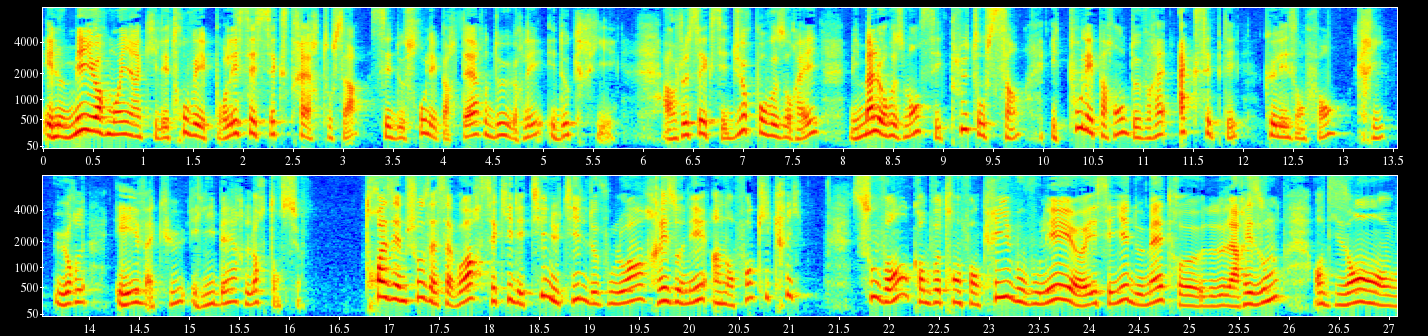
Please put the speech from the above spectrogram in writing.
Et le meilleur moyen qu'il ait trouvé pour laisser s'extraire tout ça, c'est de se rouler par terre, de hurler et de crier. Alors je sais que c'est dur pour vos oreilles, mais malheureusement c'est plutôt sain et tous les parents devraient accepter que les enfants crient, hurlent et évacuent et libèrent leur tension. Troisième chose à savoir, c'est qu'il est inutile de vouloir raisonner un enfant qui crie. Souvent, quand votre enfant crie, vous voulez euh, essayer de mettre euh, de la raison en disant,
